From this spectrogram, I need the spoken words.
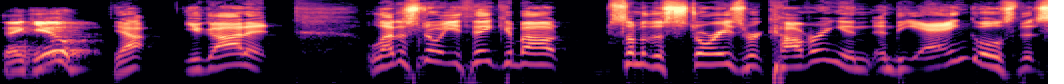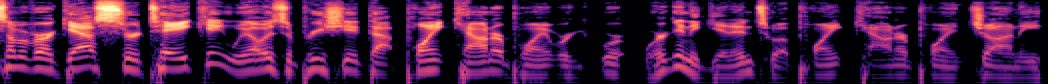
Thank you. Yeah, you got it. Let us know what you think about some of the stories we're covering and, and, the angles that some of our guests are taking. We always appreciate that point counterpoint. We're, we're, we're going to get into a point counterpoint, Johnny,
